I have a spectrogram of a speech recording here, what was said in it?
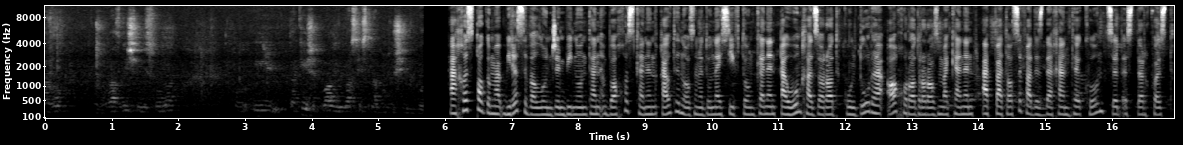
страну, различные суда. И такие же планы у нас есть на будущий год. Ахыс қогыма бирасы валонжын бинонтан бахыс канын қаутын озыны дунай сифтон канын қауын хазарат культура ахурад разма канын аппатасы фадыздаханты концид истыркыст.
